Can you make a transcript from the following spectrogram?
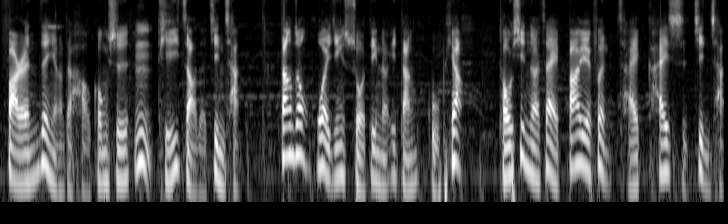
法人认养的好公司，嗯，提早的进场。当中我已经锁定了一档股票，投信呢在八月份才开始进场。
